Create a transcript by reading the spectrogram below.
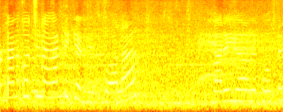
మామూలుగా చూడడానికి వచ్చినా కానీ టికెట్ తీసుకోవాలా? మరి కాదు పోతే.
